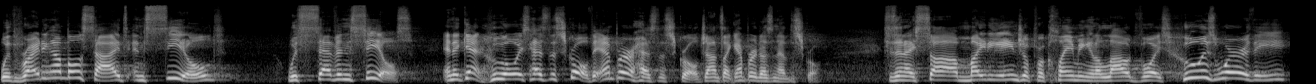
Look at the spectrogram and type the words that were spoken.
with writing on both sides and sealed with seven seals. And again, who always has the scroll? The emperor has the scroll. John's like, Emperor doesn't have the scroll. He says, And I saw a mighty angel proclaiming in a loud voice, Who is worthy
